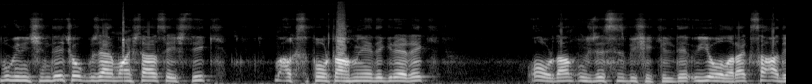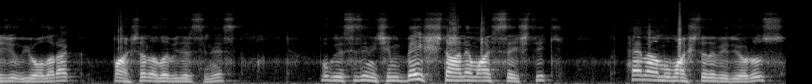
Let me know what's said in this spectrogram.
Bugün içinde çok güzel maçlar seçtik. Mark Spor tahminine de girerek oradan ücretsiz bir şekilde üye olarak sadece üye olarak maçlar alabilirsiniz. Bugün sizin için 5 tane maç seçtik. Hemen bu maçları veriyoruz.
